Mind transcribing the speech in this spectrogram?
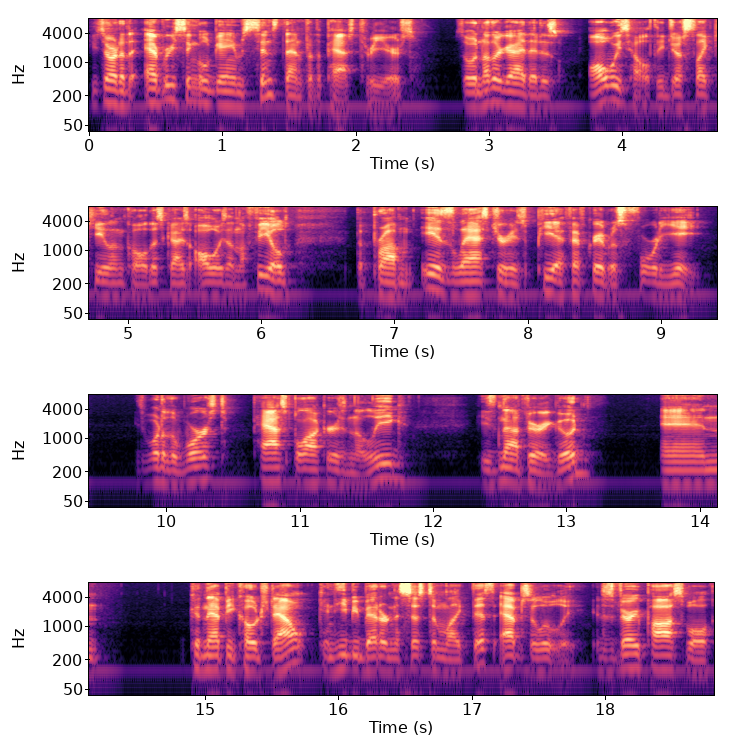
He started every single game since then for the past three years. So another guy that is always healthy, just like Keelan Cole. This guy's always on the field. The problem is last year his PFF grade was 48. He's one of the worst pass blockers in the league. He's not very good. And can that be coached out? Can he be better in a system like this? Absolutely. It is very possible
